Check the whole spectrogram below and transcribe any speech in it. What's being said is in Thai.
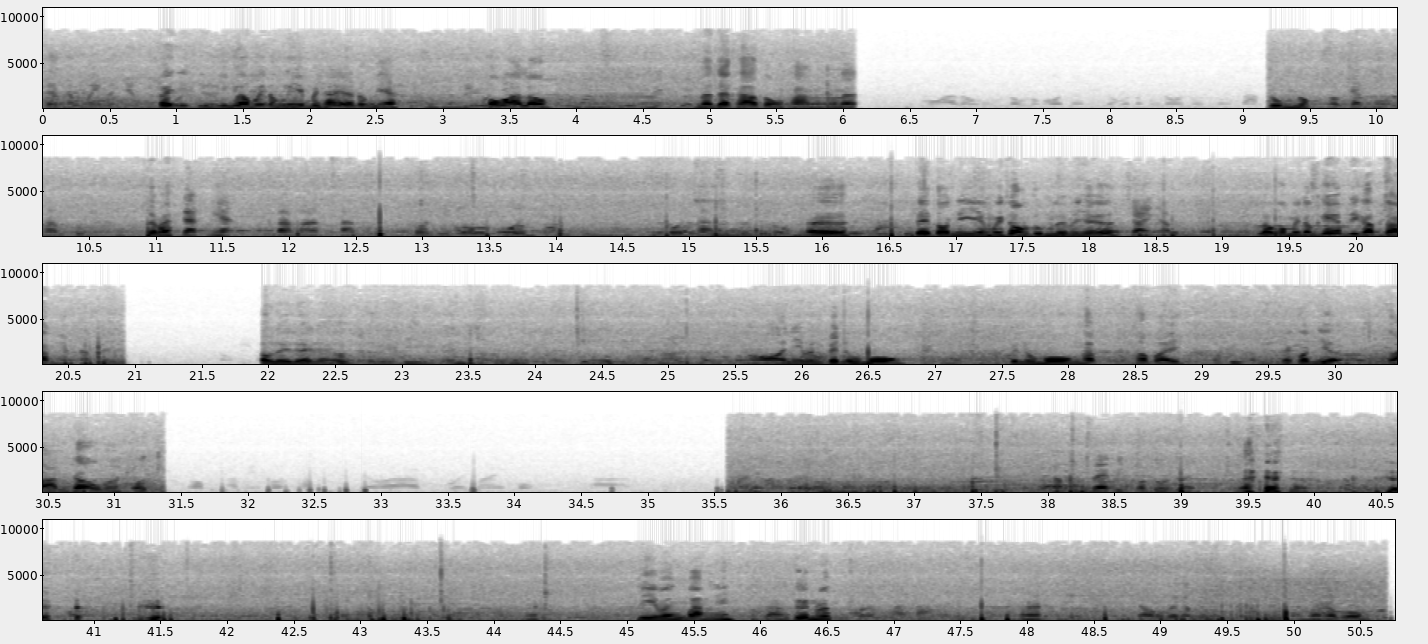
แล้วทำไมมันยังมีเฮ้ยจริงๆเราไม่ต้องรีบไม่ใช่เหรอตรงเนี้ยเพราะว่าเราน่าจะเข้าตรงถังตรงนั้น ถุงเนุ๊กออกจากโมข้ามสูงใช่ไหมออกจากเนี้ยประมาณข้ามสูงตอนนี้ก็คนข้ามสูงเออ แต่ตอนนี้ยังไม่ช่องถุงเลยไม่ใช่เหรอใช่ครับ เราก็ไม่ต้องเก็บสิครับสันครับเลยเอาเลยเลยเอออ๋ออันนี้มันเป็นอุโมงค์เป็นอุโมงค์ครับ เข้าไป แต่คนเยอะคลานเข้าไหม โอเค อ่าฮะ ถ้าผมแปลผิดขอโทษด้วย นี่มั้งบังนี่ต่างขึ้นมั้งอะเดี๋ยวไปครับผมเอามาครับผม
